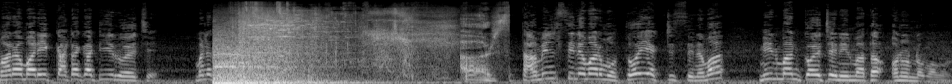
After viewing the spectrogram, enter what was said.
মারামারি, কাটাকাটি রয়েছে। মানে আর তামিল সিনেমার মতোই একটি সিনেমা নির্মাণ করেছে নির্মাতা অনন্য মামুন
